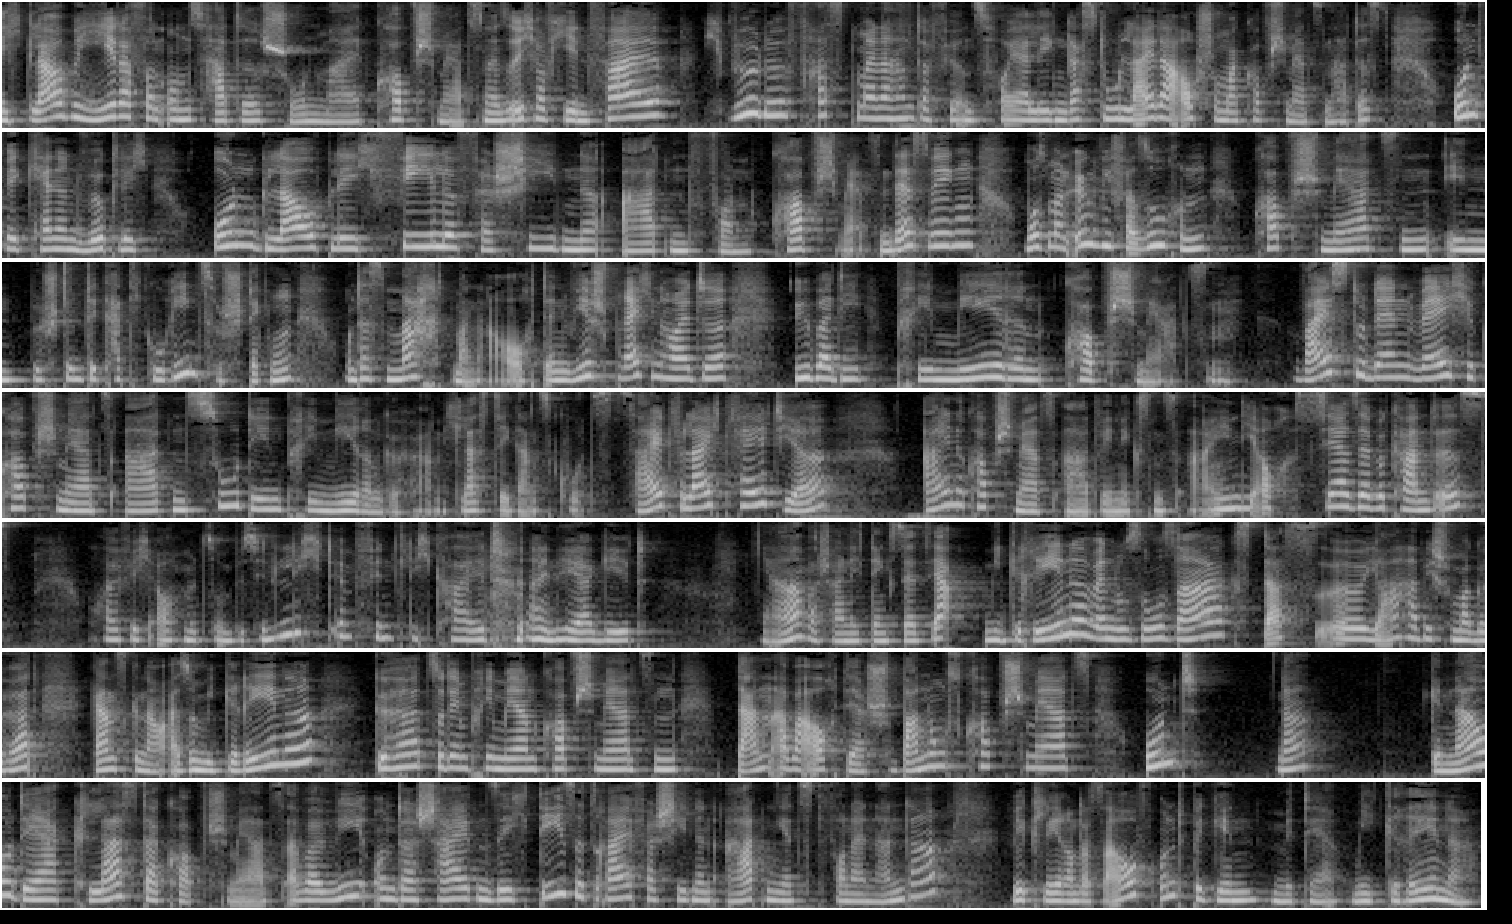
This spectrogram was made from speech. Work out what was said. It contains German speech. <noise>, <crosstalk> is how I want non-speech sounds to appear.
Ich glaube, jeder von uns hatte schon mal Kopfschmerzen. Also ich auf jeden Fall. Ich würde fast meine Hand dafür ins Feuer legen, dass du leider auch schon mal Kopfschmerzen hattest. Und wir kennen wirklich unglaublich viele verschiedene Arten von Kopfschmerzen. Deswegen muss man irgendwie versuchen, Kopfschmerzen in bestimmte Kategorien zu stecken. Und das macht man auch, denn wir sprechen heute über die primären Kopfschmerzen. Weißt du denn, welche Kopfschmerzarten zu den primären gehören? Ich lasse dir ganz kurz Zeit. Vielleicht fällt dir eine Kopfschmerzart wenigstens ein, die auch sehr, sehr bekannt ist häufig auch mit so ein bisschen Lichtempfindlichkeit <laughs> einhergeht. Ja, wahrscheinlich denkst du jetzt, ja, Migräne, wenn du so sagst, das, äh, ja, habe ich schon mal gehört. Ganz genau. Also Migräne gehört zu den primären Kopfschmerzen, dann aber auch der Spannungskopfschmerz und, na, genau der Clusterkopfschmerz. Aber wie unterscheiden sich diese drei verschiedenen Arten jetzt voneinander? Wir klären das auf und beginnen mit der Migräne.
